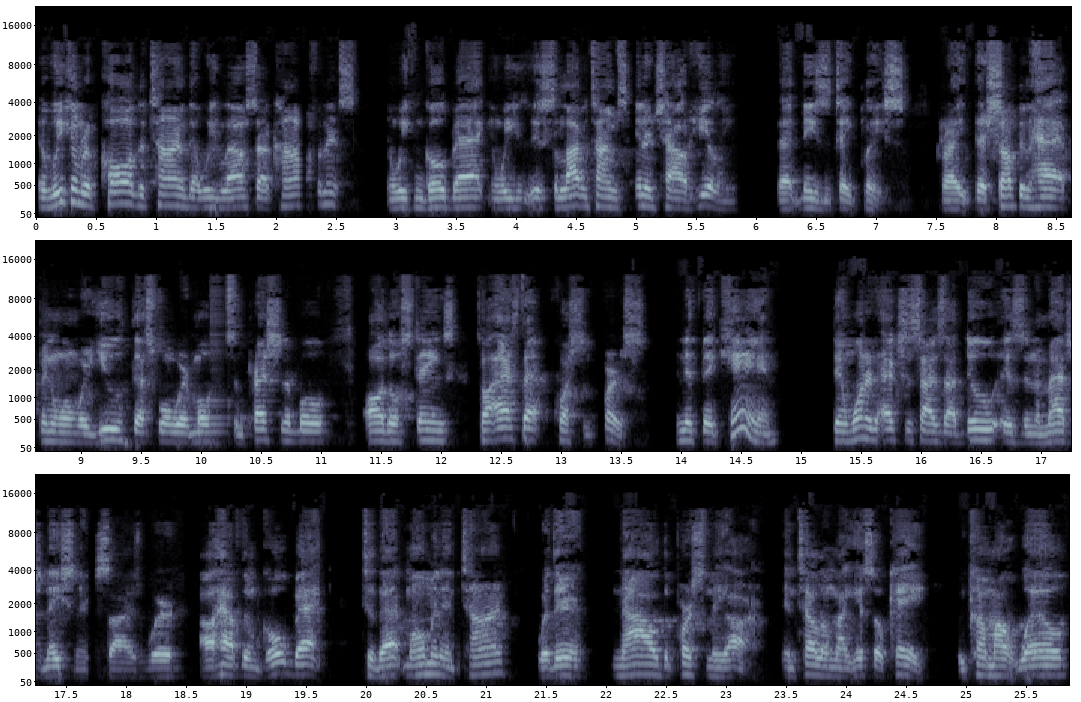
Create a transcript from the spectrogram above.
if we can recall the time that we lost our confidence and we can go back and we it's a lot of times inner child healing that needs to take place. Right? There's something happened when we're youth, that's when we're most impressionable, all those things. So I ask that question first. And if they can, then one of the exercises I do is an imagination exercise where I'll have them go back to that moment in time where they're now the person they are and tell them like it's okay. We come out well.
